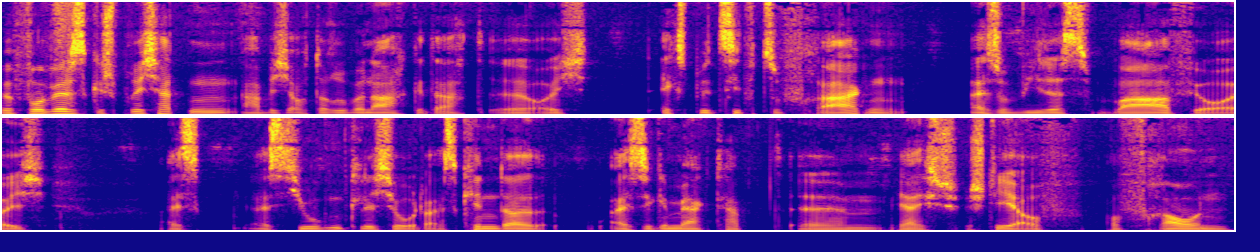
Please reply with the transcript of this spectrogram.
Bevor wir das Gespräch hatten, habe ich auch darüber nachgedacht, äh, euch explizit zu fragen, also wie das war für euch als, als Jugendliche oder als Kinder, als ihr gemerkt habt, ähm, ja, ich stehe auf, auf Frauen.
